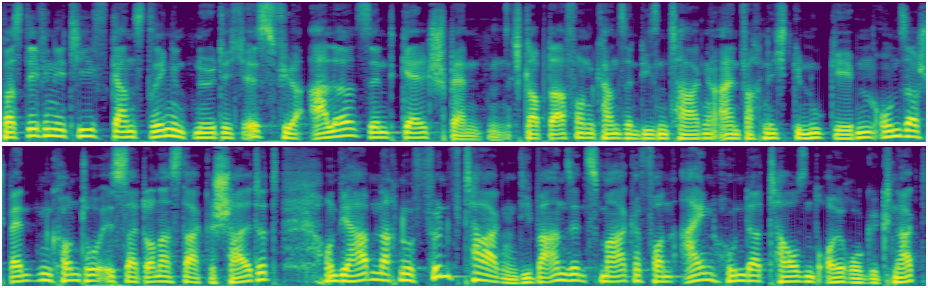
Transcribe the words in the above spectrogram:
Was definitiv ganz dringend nötig ist für alle, sind Geldspenden. Ich glaube, davon kann es in diesen Tagen einfach nicht genug geben. Unser Spendenkonto ist seit Donnerstag geschaltet und wir haben nach nur fünf Tagen die Wahnsinnsmarke von 100.000 Euro geknackt,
